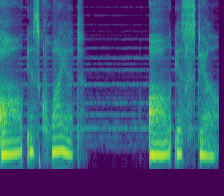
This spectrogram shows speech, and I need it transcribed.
All is quiet, all is still.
